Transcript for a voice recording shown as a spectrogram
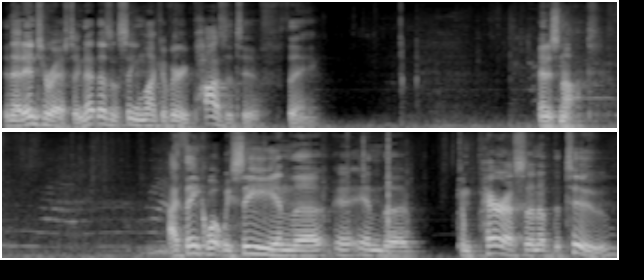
Isn't that interesting? That doesn't seem like a very positive thing. And it's not. I think what we see in the, in the comparison of the two,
